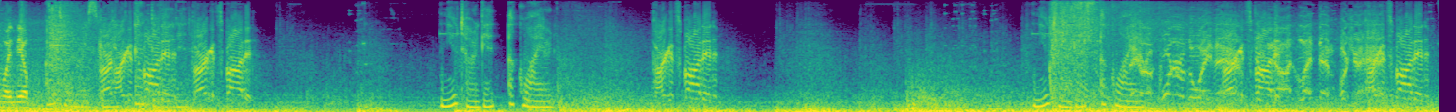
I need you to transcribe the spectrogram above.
Online. Bravo, Indio. Artillery strike Target spotted. Target spotted. New target acquired. Target spotted. New target They're acquired. a quarter of the way there. Target Do not let them push ahead. Target spotted.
